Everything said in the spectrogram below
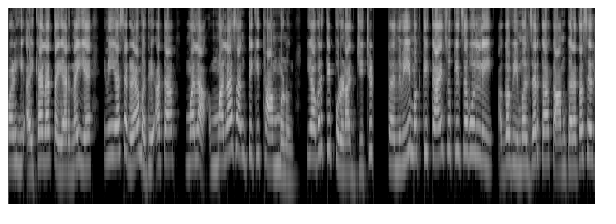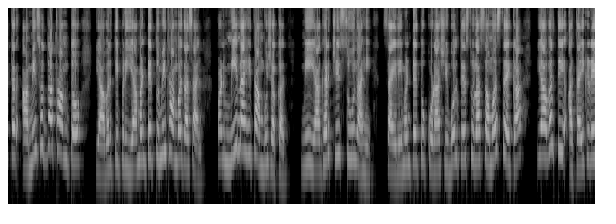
पण ही ऐकायला तयार नाहीये. आणि या सगळ्यामध्ये आता मला मला सांगते की थांब म्हणून. यावरती पूर्णाजी चिड तन्वी मग ती काय चुकीचं बोलली? अगं विमल जर का काम करत असेल तर आम्ही सुद्धा थांबतो. यावरती प्रिया म्हणते तुम्ही थांबत असाल. पण मी नाही थांबू शकत. मी या घरची सून आहे. सायली म्हणते तू कोणाशी बोलतेस? तुला समजतंय का? यावरती आता इकडे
